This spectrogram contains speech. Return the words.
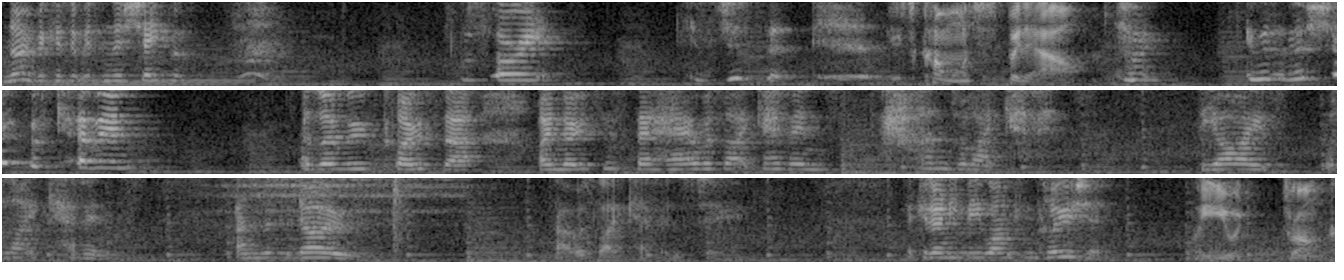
No, because it was in the shape of. I'm sorry. It's just that It's come on, just spit it out. it was in the shape of Kevin. As I moved closer, I noticed the hair was like Kevin's, the hands were like Kevin's, the eyes were like Kevin's, and the nose, that was like Kevin's too. There could only be one conclusion. Well, you were drunk.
